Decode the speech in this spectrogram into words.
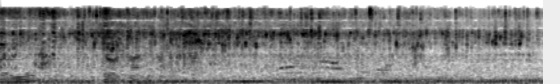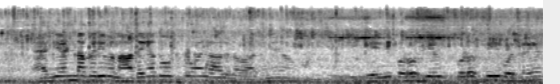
और ये चौथा अंडा ऐसी अंडा करी बना देंगे तो उसको आज आग लगा देंगे। ये भी पड़ोसी पड़ोसी ही बोल रहे हैं।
